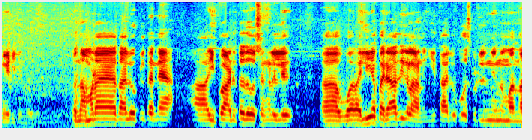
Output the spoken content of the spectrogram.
മേടിക്കുന്നത്. ഇപ്പം നമ്മുടെ താലൂക്കിൽ തന്നെ ഇപ്പോൾ അടുത്ത ദിവസങ്ങളിൽ വലിയ പരാതികളാണ് ഈ താലൂക്ക് ഹോസ്പിറ്റലിൽ നിന്നും വന്ന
